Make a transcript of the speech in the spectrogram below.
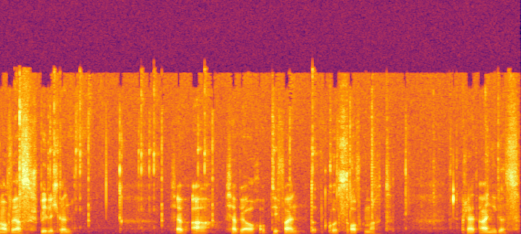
Auf was spiele ich denn? Ich habe ah, ich habe ja auch Optifine kurz drauf gemacht. Erklärt einiges.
